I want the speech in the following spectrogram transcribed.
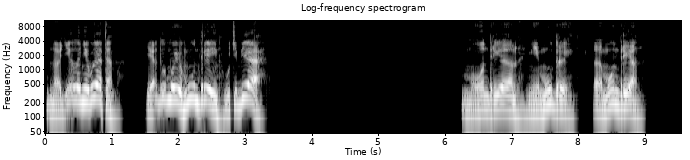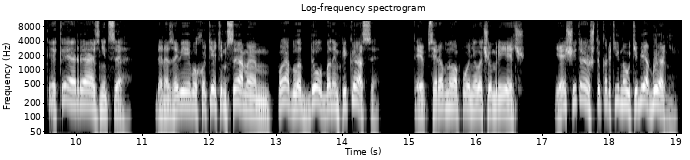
Но дело не в этом. Я думаю, Мундрейн у тебя. Мондриан, не Мудрейн, а Мондриан. Какая разница? Да назови его хоть этим самым Пабло долбаным Пикассо. Ты все равно понял, о чем речь. Я считаю, что картина у тебя, Берни.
